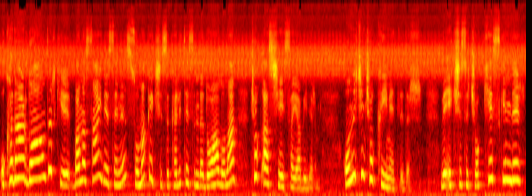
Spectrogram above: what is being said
o kadar doğaldır ki bana say deseniz somak ekşisi kalitesinde doğal olan çok az şey sayabilirim. Onun için çok kıymetlidir. Ve ekşisi çok keskindir.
